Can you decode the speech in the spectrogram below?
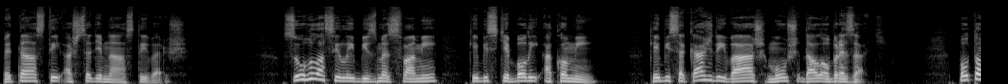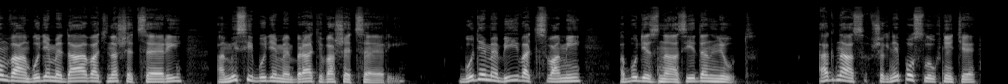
15. až 17. verš Súhlasili by sme s vami, keby ste boli ako my, keby sa každý váš muž dal obrezať. Potom vám budeme dávať naše céry a my si budeme brať vaše céry. Budeme bývať s vami a bude z nás jeden ľud. Ak nás však neposlúchnete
